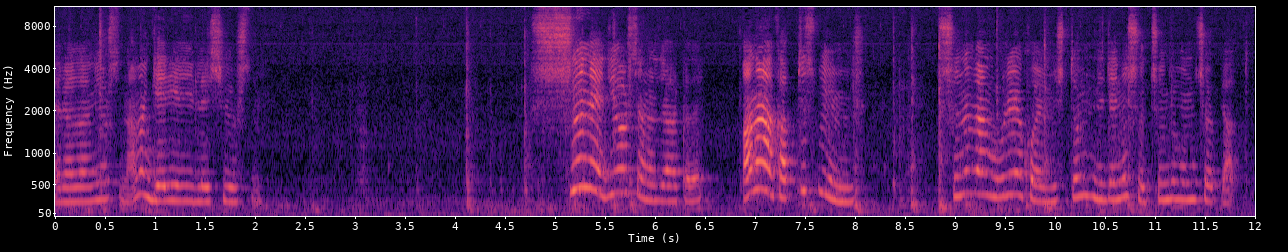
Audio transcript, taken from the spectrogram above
yaralanıyorsun ama geriye iyileşiyorsun. Şu ne diyorsanız arkadaş. Ana kaktüs büyümüş. Şunu ben buraya koymuştum. Nedeni şu. Çünkü bunu çöp yaptım.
